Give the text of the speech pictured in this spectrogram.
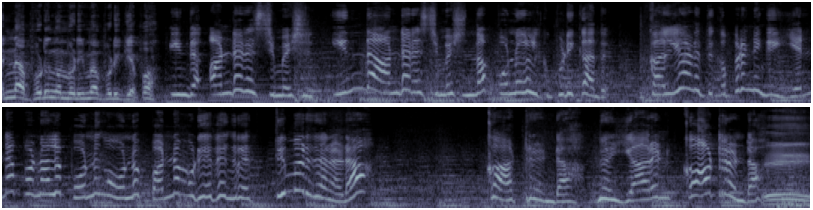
என்ன புடுங்க முடியுமா பிடிக்க போ. இந்த அண்டர் எஸ்டிமேஷன் இந்த அண்டர் எஸ்டிமேஷன் தான் பொண்ணுங்களுக்கு பிடிக்காது. கல்யாணத்துக்கு அப்புறம் நீங்க என்ன பண்ணாலும் பொண்ணுங்க ஒண்ணும் பண்ண முடியாதுங்கிற திமிரு தானடா? காட்டுறேன்டா நான் யாருன்னு காட்டுறேன்டா. ஏய்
